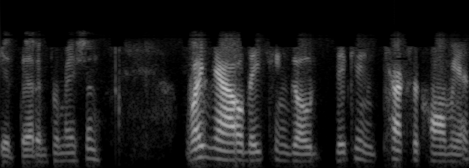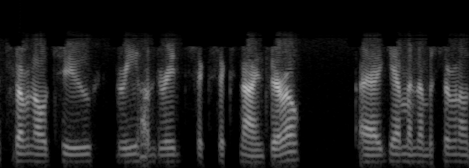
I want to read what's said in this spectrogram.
get that information? Right now, they can go. They can text or call me at seven zero two three hundred six six nine zero. Uh, again, my number is oh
